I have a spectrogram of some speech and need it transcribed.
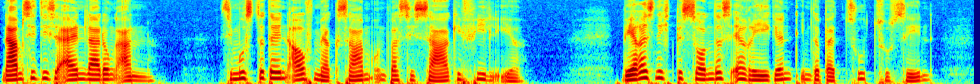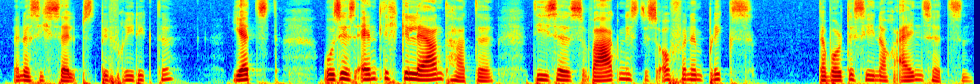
nahm sie diese Einladung an. Sie musterte ihn aufmerksam und was sie sah, gefiel ihr. Wäre es nicht besonders erregend, ihm dabei zuzusehen, wenn er sich selbst befriedigte? Jetzt, wo sie es endlich gelernt hatte, dieses Wagnis des offenen Blicks, da wollte sie ihn auch einsetzen.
